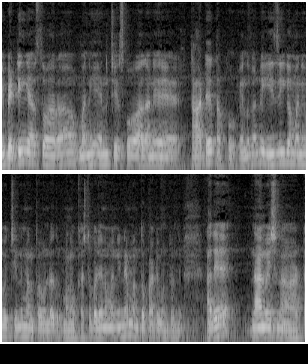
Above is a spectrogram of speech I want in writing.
ఈ బెట్టింగ్ యాప్స్ ద్వారా మనీ ఎర్న్ చేసుకోవాలనే థాటే తప్పు. ఎందుకంటే ఈజీగా మనీ వచ్చింది మనతో ఉండదు. మనం కష్టపడిన మనీనే మనతో పాటు ఉంటుంది. అదే నాన్ వేసిన ఆట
